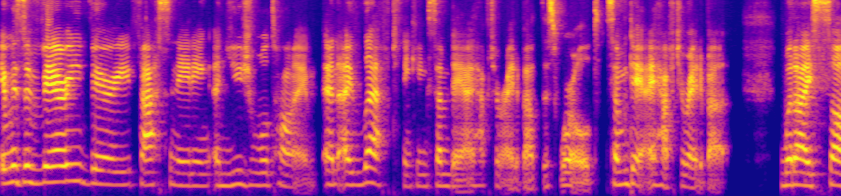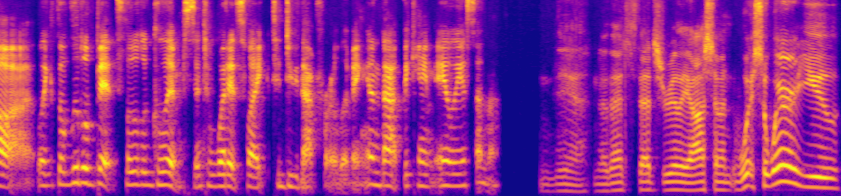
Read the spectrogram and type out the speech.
it was a very, very fascinating, unusual time. And I left thinking someday I have to write about this world. Someday I have to write about what I saw, like the little bits, the little glimpse into what it's like to do that for a living. And that became Alias Emma. Yeah, no, that's that's really awesome. And so where are you?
